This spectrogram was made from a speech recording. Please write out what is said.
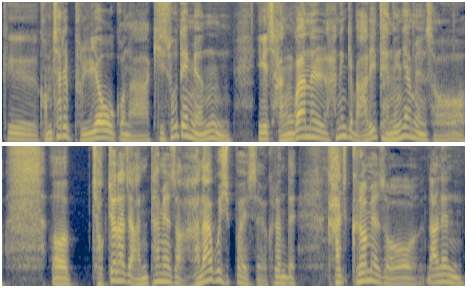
그 검찰에 불려오거나 기소되면 이게 장관을 하는 게 말이 되느냐면서 어 적절하지 않다면서 안 하고 싶어 했어요. 그런데 가, 그러면서 나는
